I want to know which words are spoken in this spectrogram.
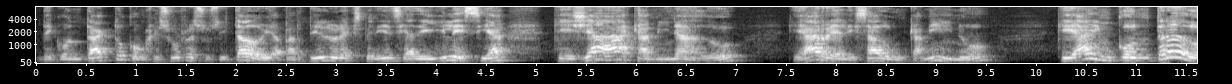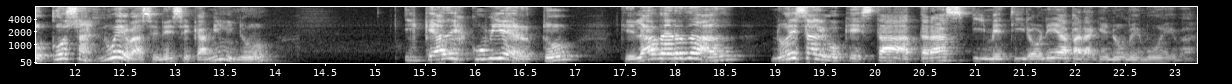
de contacto con Jesús resucitado y a partir de una experiencia de iglesia que ya ha caminado, que ha realizado un camino, que ha encontrado cosas nuevas en ese camino y que ha descubierto que la verdad no es algo que está atrás y me tironea para que no me mueva.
